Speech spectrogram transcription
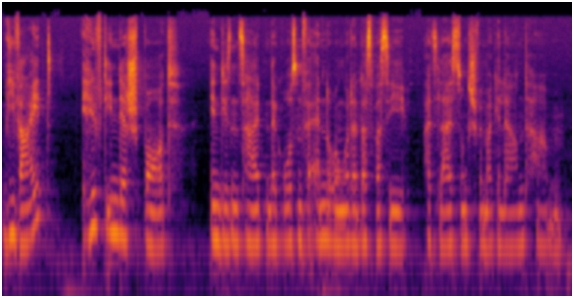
Wie weit hilft Ihnen der Sport in diesen Zeiten der großen Veränderung oder das, was Sie als Leistungsschwimmer gelernt haben?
